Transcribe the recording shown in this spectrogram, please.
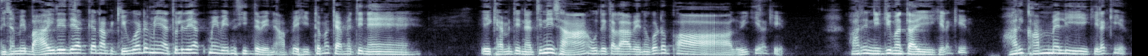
එනිසා මේ බාහිර දෙයක් ගැන අපි කිව්වට මේ ඇතුළේ දෙයක් මේ වෙන්න සිද්ධ වෙන්නේ. අපේ හිතම කැමති නෑ. ඒ කැමති නැති නිසා උදකලා වෙනකොට පාළුයි කියලා කියනවා. හරි නිදිමතයි කියලා කියනවා. හරි කම්මැලි කියලා කියනවා.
